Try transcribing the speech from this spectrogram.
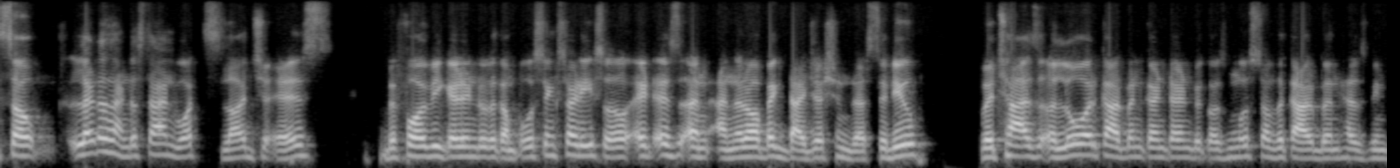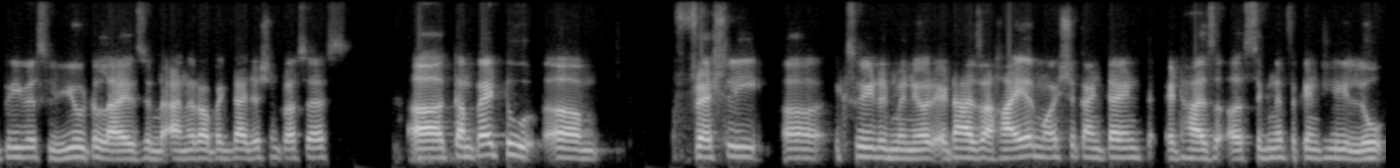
so let us understand what sludge is before we get into the composting study. So it is an anaerobic digestion residue, which has a lower carbon content because most of the carbon has been previously utilized in the anaerobic digestion process. Uh, compared to um, freshly uh, excreted manure, it has a higher moisture content. It has a significantly low,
